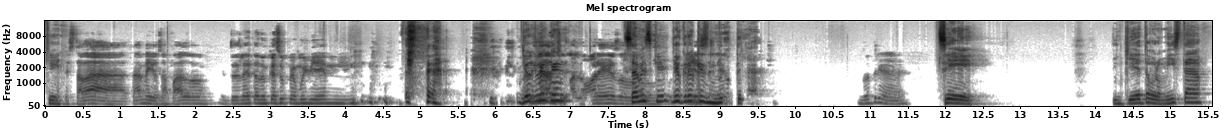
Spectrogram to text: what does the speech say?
Sí. Estaba, estaba medio zafado, entonces la neta nunca supe muy bien Yo creo ¿Cuáles eran que. sus valores o- ¿Sabes qué? Yo creo que es nutria. Nutria. Sí. Inquieto, bromista.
